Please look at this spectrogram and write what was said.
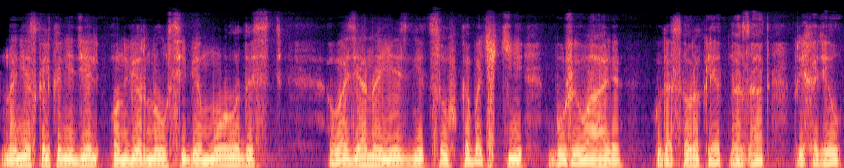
На несколько недель он вернул себе молодость, возя наездницу в кабачки Бужеваля, куда сорок лет назад приходил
